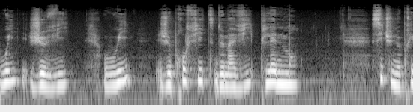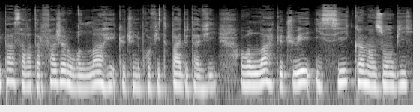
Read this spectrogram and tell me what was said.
oui, je vis. Oui, je profite de ma vie pleinement. Si tu ne pries pas Salat al-Fajr, Wallahi, que tu ne profites pas de ta vie. Wallah, que tu es ici comme un zombie.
